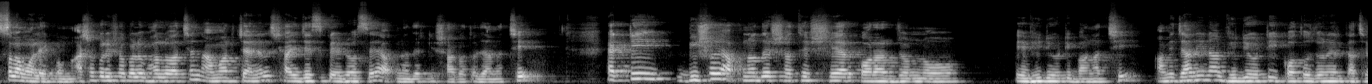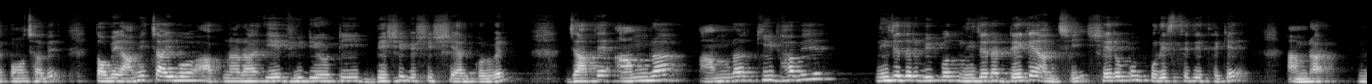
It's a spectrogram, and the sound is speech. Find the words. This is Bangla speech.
আসসালামু আলাইকুম। আশা করি সকলে ভালো আছেন। আমার চ্যানেল সাইজেস ক্রেডসে আপনাদেরকে স্বাগত জানাচ্ছি। একটি বিষয় আপনাদের সাথে শেয়ার করার জন্য এই ভিডিওটি বানাচ্ছি। আমি জানি না ভিডিওটি কতজনের কাছে পৌঁছাবে, তবে আমি চাইব আপনারা এই ভিডিওটি বেশি বেশি শেয়ার করবেন, যাতে আমরা আমরা কীভাবে নিজেদের বিপদ নিজেরা ডেকে আনছি, সেরকম পরিস্থিতি থেকে আমরা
